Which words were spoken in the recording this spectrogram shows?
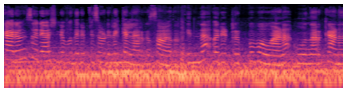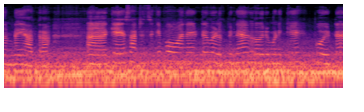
നമസ്കാരം. സുരേഷിന്റെ പുതിയൊരു എപ്പിസോഡിലേക്ക് എല്ലാവർക്കും സ്വാഗതം. ഇന്ന് ഒരു ട്രിപ്പ് പോവാണ്. മൂന്നാർക്കാണ് നമ്മുടെ യാത്ര. കെ എസ് ആർ ടി സിക്ക് പോകാനായിട്ട് വെളുപ്പിന് ഒരു മണിക്ക് പോയിട്ട്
